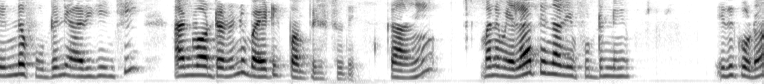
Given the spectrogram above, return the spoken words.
తిన్న ఫుడ్ని అరిగించి అన్వాంటెడ్ అని బయటికి పంపిస్తుంది. కానీ మనం ఎలా తినాలి ఈ ఫుడ్ని? ఇది కూడా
